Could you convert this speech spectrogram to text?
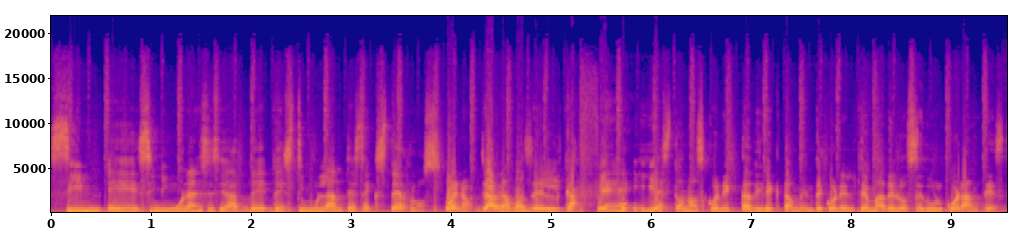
sin, eh, sin ninguna necesidad de, de estimulantes externos. Bueno, ya hablamos del café y esto nos conecta directamente con el tema de los edulcorantes.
